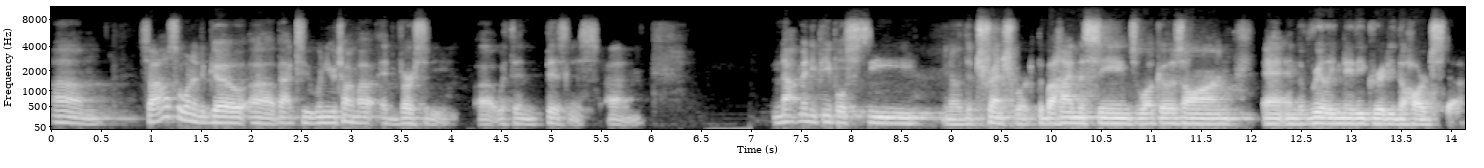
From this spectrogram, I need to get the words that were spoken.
Um, so I also wanted to go uh, back to when you were talking about adversity uh, within business. Um, not many people see, you know, the trench work, the behind the scenes, what goes on, and, and the really nitty gritty, the hard stuff.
